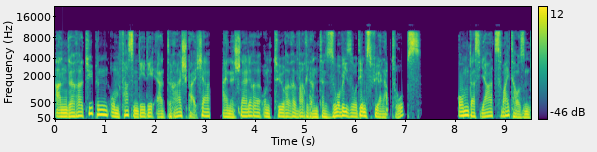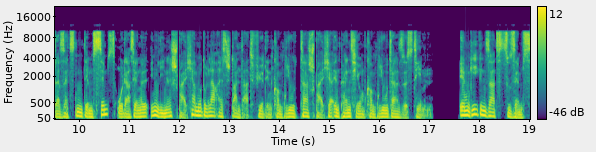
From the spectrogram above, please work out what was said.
andere Typen umfassen DDR3-Speicher, eine schnellere und teurere Variante sowieso DIMMs für Laptops. Um das Jahr 2000 ersetzten DIMMs SIMS oder Single-Inline-Speichermodule als Standard für den Computerspeicher in Pentium-Computersystemen. Im Gegensatz zu SIMS,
